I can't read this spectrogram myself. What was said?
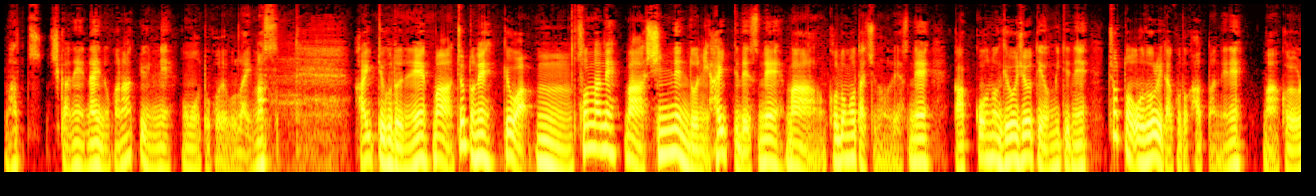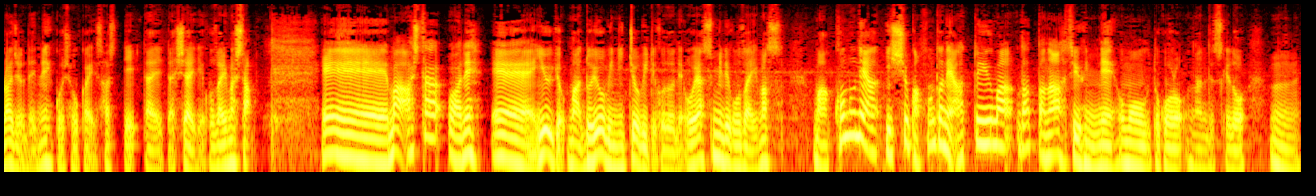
待つしかね、ないのかなっていうふうにね、思うところでございます。はい、ということでね、まあちょっとね、今日は、うん、そんなね、まあ新年度に入ってですね、まあ子供たちのですね、学校の行事予定を見てね、ちょっと驚いたことがあったんでね、まあこれをラジオでね、ご紹介させていただいた次第でございました。えー、まあ明日はね、えー、いよいよ、まあ土曜日、日曜日ということでお休みでございます。まあこのね、一週間本当ね、あっという間だったなというふうにね、思うところなんですけど、うん。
